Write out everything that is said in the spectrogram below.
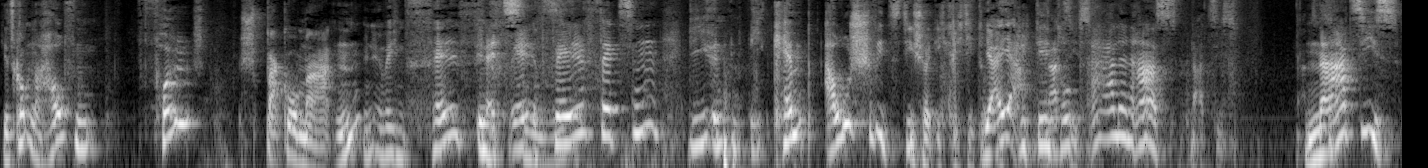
jetzt kommt ein Haufen Vollspackomaten in irgendwelchen in Fellfetzen. Fe- Fellfetzen, die in in Camp Auschwitz T-Shirt. Ich krieg, die, Ja, krieg den Nazis. totalen Hass. Nazis. Nazis.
